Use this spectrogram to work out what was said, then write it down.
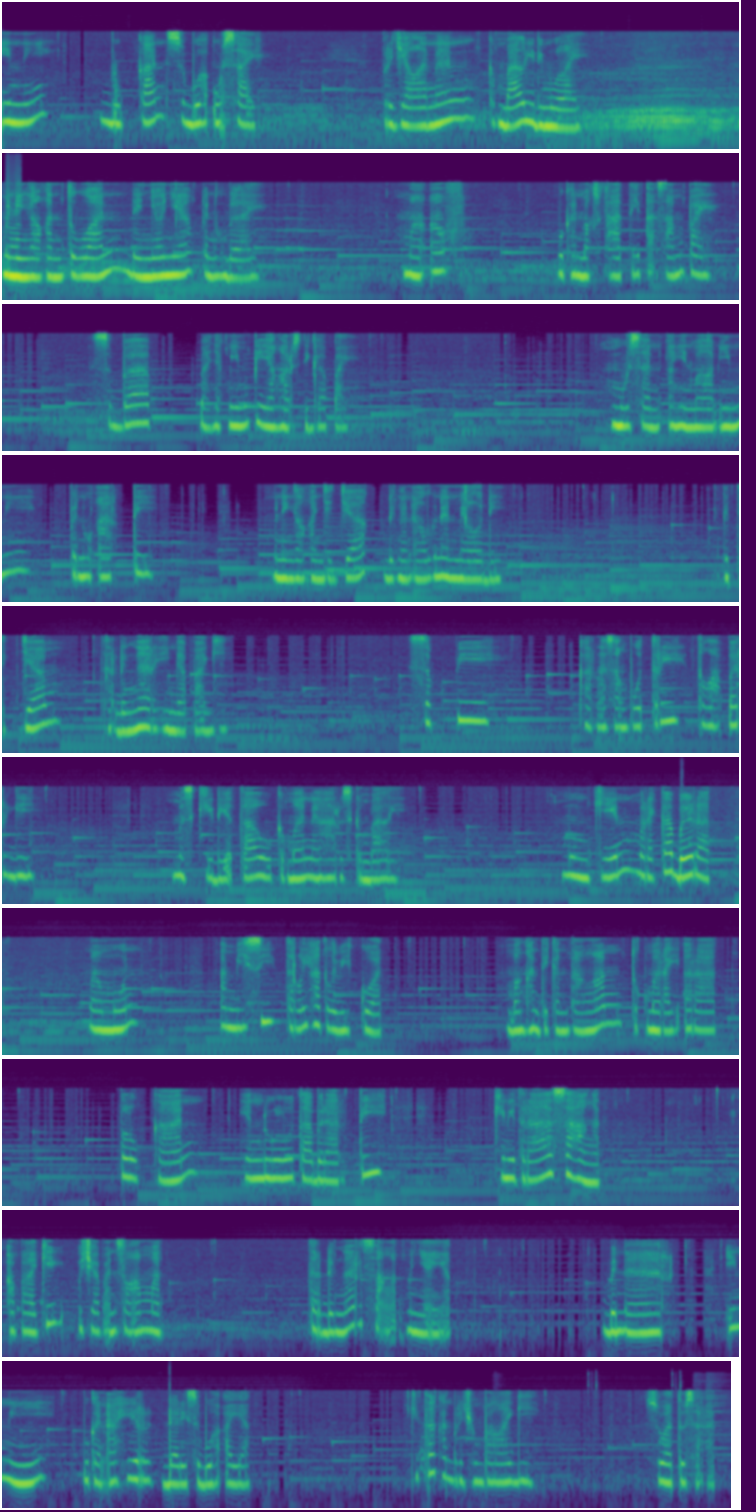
ini bukan sebuah usai. Perjalanan kembali dimulai. Meninggalkan tuan dan nyonya penuh belai. Maaf, bukan maksud hati tak sampai. Sebab banyak mimpi yang harus digapai. Hembusan angin malam ini penuh arti, meninggalkan jejak dengan alunan melodi. Getik jam terdengar hingga pagi. Sepi karena sang putri telah pergi. Meski dia tahu ke mana harus kembali. Mungkin mereka berat, namun ambisi terlihat lebih kuat. Menghentikan tangan untuk meraih erat. Pelukan yang dulu tak berarti kini terasa hangat. Apalagi ucapan selamat terdengar sangat menyayat. Benar, ini bukan akhir dari sebuah ayat. Kita akan berjumpa lagi suatu saat.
